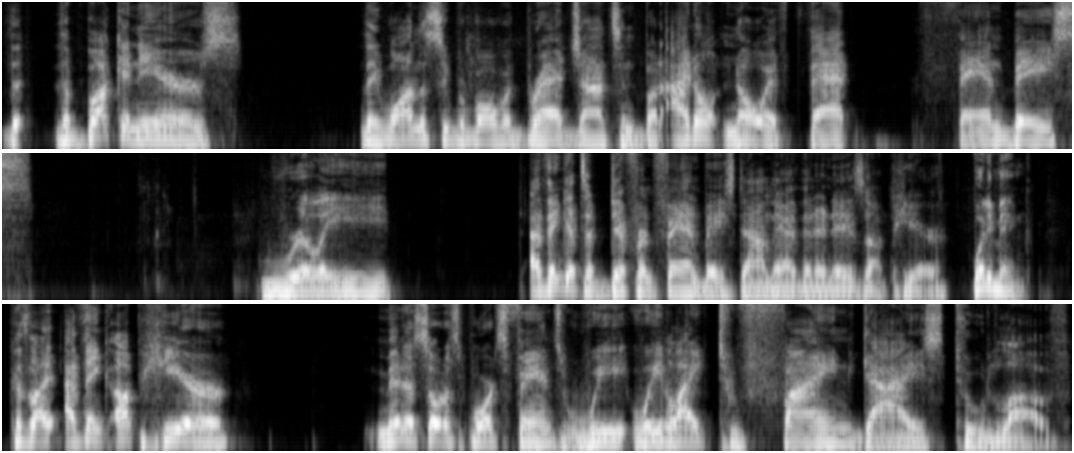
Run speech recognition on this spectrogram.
the the Buccaneers they won the Super Bowl with Brad Johnson, but I don't know if that fan base really. I think it's a different fan base down there than it is up here. What do you mean? Because I, I think up here, Minnesota sports fans, we we like to find guys to love,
